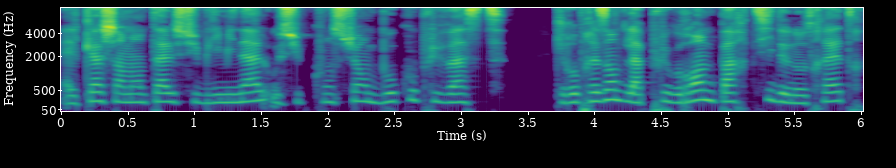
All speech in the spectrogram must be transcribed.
Elle cache un mental subliminal ou subconscient beaucoup plus vaste, qui représente la plus grande partie de notre être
